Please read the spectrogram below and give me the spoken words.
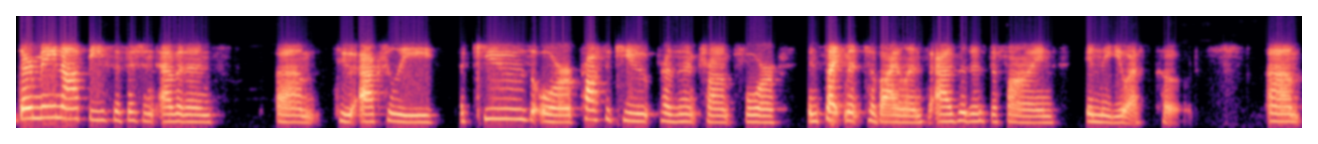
there may not be sufficient evidence um, to actually accuse or prosecute President Trump for incitement to violence as it is defined in the US Code. Um,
